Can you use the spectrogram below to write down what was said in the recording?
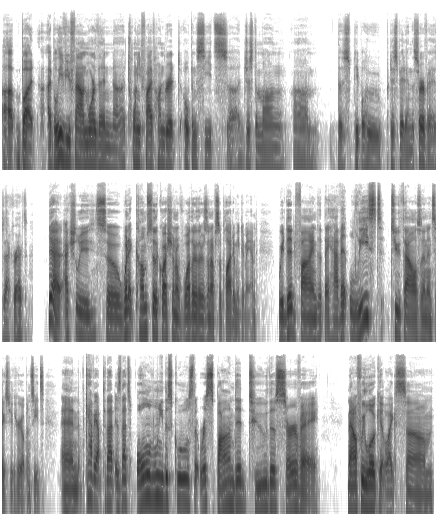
Uh, but I believe you found more than uh, 2,500 open seats uh, just among um, those people who participated in the survey. Is that correct? Yeah, actually, so when it comes to the question of whether there's enough supply to meet demand, we did find that they have at least 2,063 open seats. And the caveat to that is that's only the schools that responded to the survey. Now, if we look at like some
